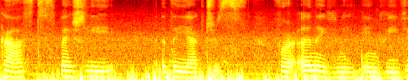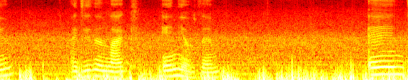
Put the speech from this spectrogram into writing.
cast, especially the actress for Anna and Vivian. I didn't like any of them and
